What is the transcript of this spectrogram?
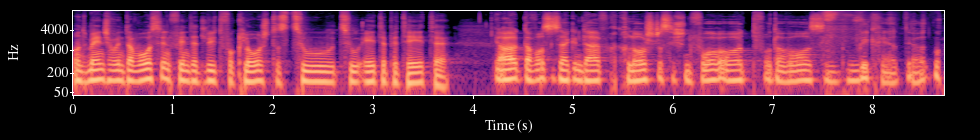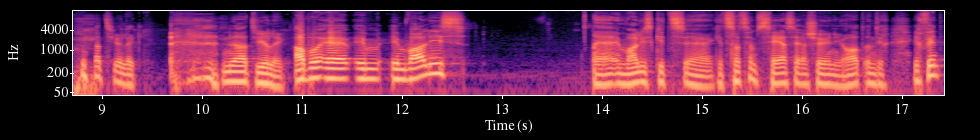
Und Menschen, die in Davos sind, finden die Leute von Klosters zu, zu etepetete. Ja, Davos sagen einfach, Kloster ist ein Vorort von Davos und umgekehrt, ja. Natürlich. Natürlich. Aber äh, im, im Wallis, äh, im Wallis gibt es äh, gibt's trotzdem sehr, sehr schöne Orte. Und ich, ich finde,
